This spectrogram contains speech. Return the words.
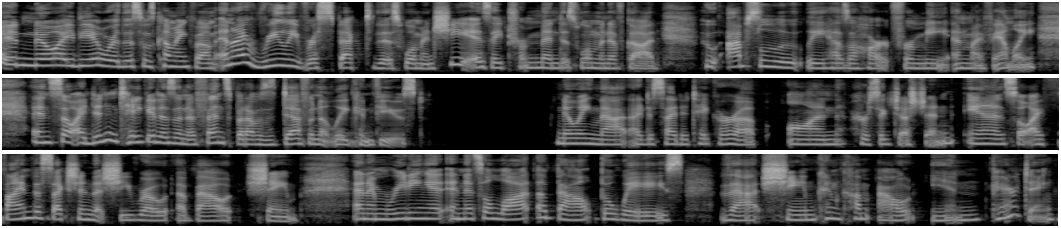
I had no idea where this was coming from. And I really respect this woman. She is a tremendous woman of God who absolutely has a heart for me and my family. And so I didn't take it as an offense, but I was definitely confused. Knowing that, I decided to take her up on her suggestion. And so I find the section that she wrote about shame, and I'm reading it, and it's a lot about the ways that shame can come out in parenting.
